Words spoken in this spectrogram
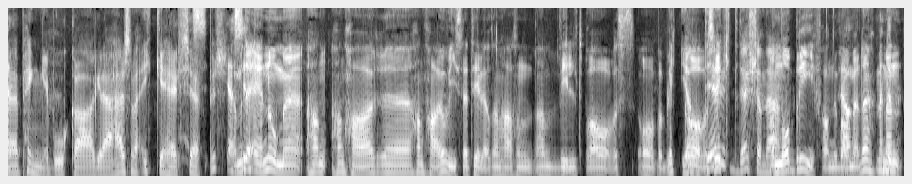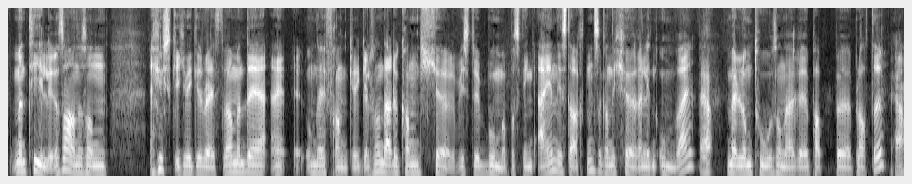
jeg- eh, pengeboka-greie her som jeg ikke helt kjøper. Jeg Ja, men det er noe med Han, han, har, eh, han har jo vist det tidligere at han har sånn han vilt bra over, overblikk Ja, og det, oversikt. det skjønner Og nå brifer han jo bare Ja, med det. men Men, det- men, tidligere så har han jo sånn Jeg husker ikke hvilket race det var, men det er, om det er i Frankrike eller sånn, der du kan kjøre Hvis du bommer på sving 1 i starten, så kan du kjøre en liten omvei Ja. mellom to sånne der pappplater. Ja.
